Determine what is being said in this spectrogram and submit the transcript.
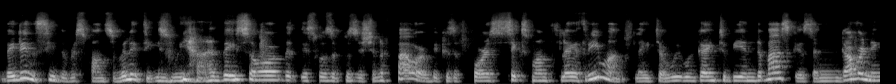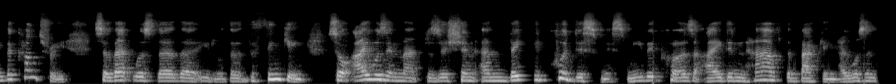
They didn't see the responsibilities we had. They saw that this was a position of power because, of course, six months later, three months later, we were going to be in Damascus and governing the country. So that was the, the you know the, the thinking. So I was in that position, and they could dismiss me because I didn't have the backing. I wasn't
